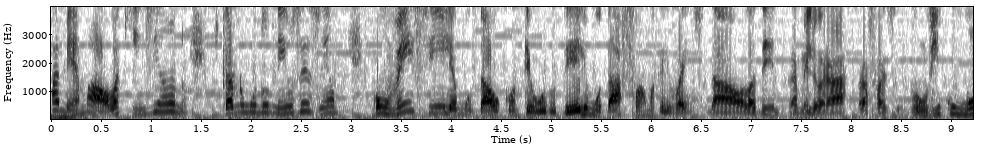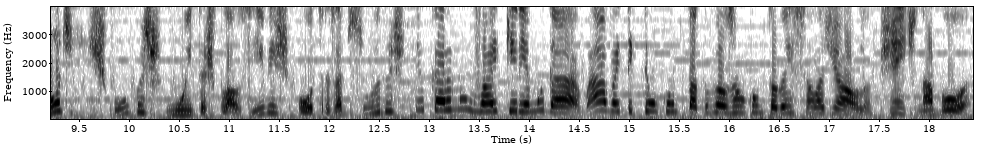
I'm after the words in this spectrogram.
a mesma aula há 15 anos. Os caras não mudam nem os exemplos. Convence ele a mudar o conteúdo dele, mudar a forma que ele vai ensinar a aula dele, para melhorar, para fazer. Vão vir com um monte de desculpas, muitas plausíveis, outras absurdas, e o cara não vai querer mudar. Ah, vai ter que ter um computador, vai usar um computador em sala de aula. Gente, na boa,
